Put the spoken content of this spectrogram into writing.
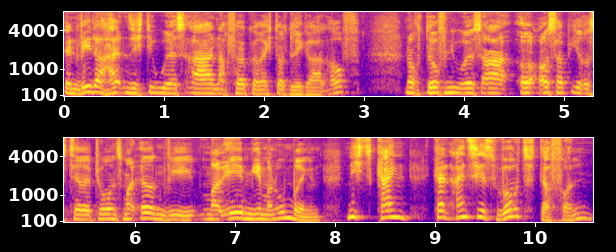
Denn weder halten sich die USA nach Völkerrecht dort legal auf, noch dürfen die USA äh, außerhalb ihres Territoriums mal irgendwie, mal eben jemanden umbringen. Nichts, kein, kein einziges Wort davon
